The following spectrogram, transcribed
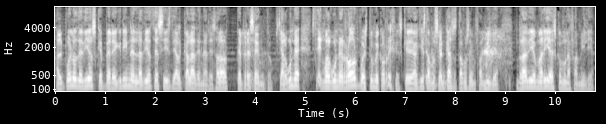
al pueblo de Dios que peregrina en la diócesis de Alcalá de Henares. Ahora te presento. Si, algún, e, si tengo algún error, pues tú me corriges, que aquí estamos en casa, estamos en familia. Radio María es como una familia.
